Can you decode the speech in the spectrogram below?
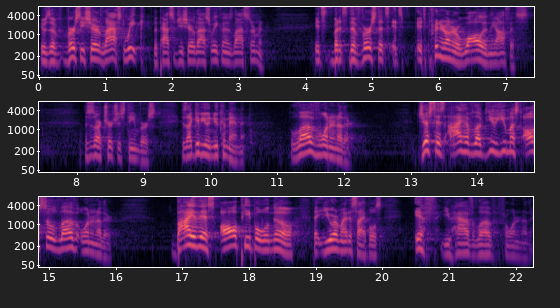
It was a verse he shared last week, the passage he shared last week in his last sermon. It's, but it's the verse that's it's, it's printed on our wall in the office. This is our church's theme verse. Is I give you a new commandment. Love one another. Just as I have loved you, you must also love one another. By this, all people will know that you are my disciples if you have love for one another.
